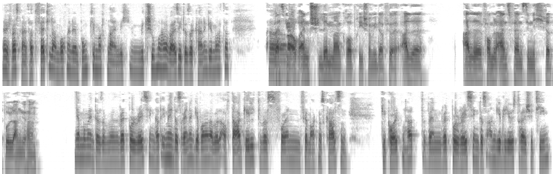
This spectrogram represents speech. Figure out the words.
Ja. ja, ich weiß gar nicht. Hat Vettel am Wochenende einen Punkt gemacht? Nein. Mich, Mick Schumacher weiß ich, dass er keinen gemacht hat. Das Äh, war auch ein schlimmer Grand Prix schon wieder für alle, alle Formel 1 Fans, die nicht Red Bull angehören. Ja, Moment, also Red Bull Racing hat immerhin das Rennen gewonnen, aber auch da gilt, was vorhin für Magnus Carlsen gegolten hat. Wenn Red Bull Racing, das angeblich österreichische Team,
